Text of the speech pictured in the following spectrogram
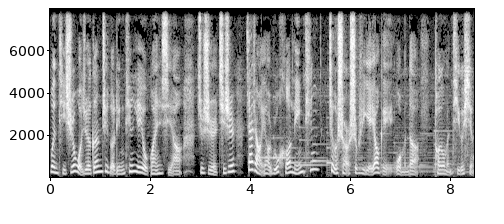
问题，其实我觉得跟这个聆听也有关系啊。就是其实家长要如何聆听这个事儿，是不是也要给我们的朋友们提个醒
